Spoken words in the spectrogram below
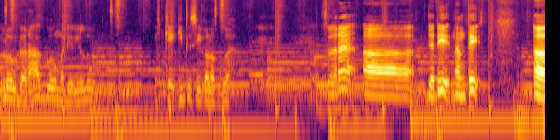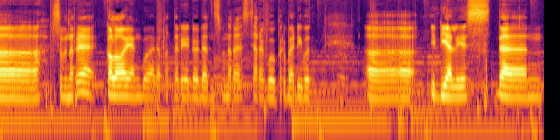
Lu udah ragu sama diri lu. Kayak gitu sih kalau gue sebenarnya eh, jadi nanti eh sebenarnya kalau yang gue dapat dari Edo dan sebenarnya secara gue pribadi buat eh, idealis dan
